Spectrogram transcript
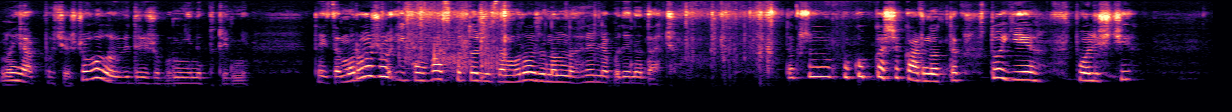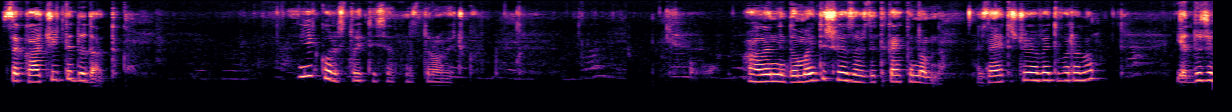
Ну як почищу? Голову відріжу, бо мені не потрібні. Та й заморожу, і ковбаску теж заморожу нам на гриля буде на дачу. Так що покупка шикарна. Так хто є в Польщі, закачуйте додаток. І користуйтеся на здоров'ячко. Але не думайте, що я завжди така економна. Знаєте, що я витворила? Я дуже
